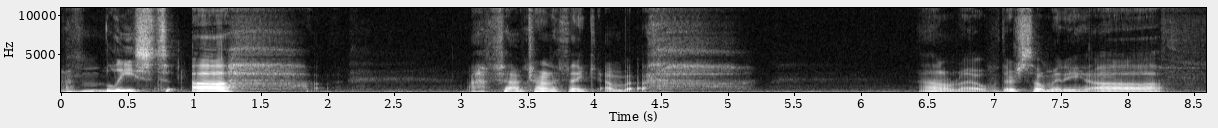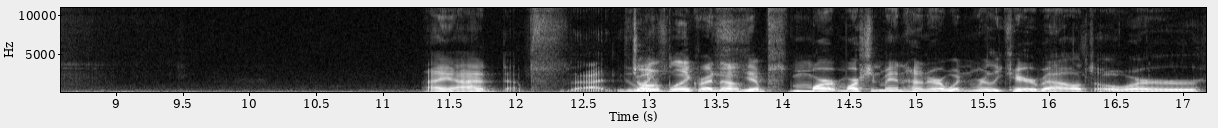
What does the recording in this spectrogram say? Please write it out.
least uh, I'm, I'm trying to think. I'm, I don't know. There's so many. Uh, I I, I Drawing a blank right now. Yeah, Mar- Martian Manhunter. I wouldn't really care about, or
